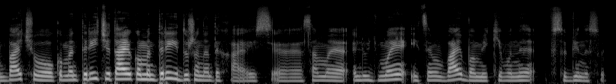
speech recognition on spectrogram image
бачу коментарі, читаю коментарі і дуже надихаюсь саме людьми і цим вайбом, які вони в собі несуть.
